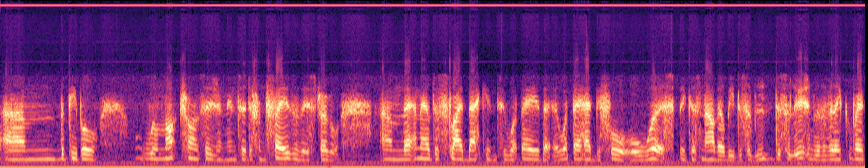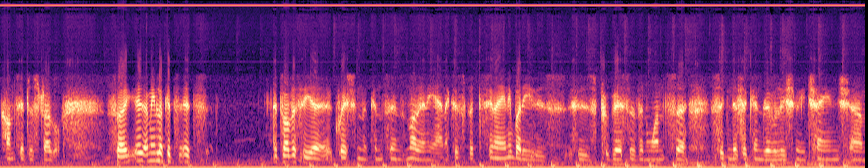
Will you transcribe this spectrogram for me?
um, the people will not transition into a different phase of their struggle um, they, and they'll just slide back into what they the, what they had before or worse because now they'll be disillusioned with the very, very concept of struggle. So I mean, look, it's it's it's obviously a question that concerns not only anarchists, but you know anybody who's who's progressive and wants a significant revolutionary change, um,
